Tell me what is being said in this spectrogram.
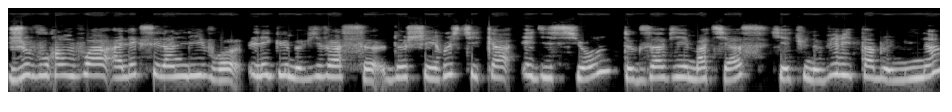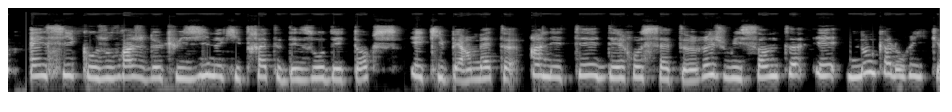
je vous renvoie à l'excellent livre Légumes vivaces de chez Rustica Édition de Xavier Mathias, qui est une véritable mine, ainsi qu'aux ouvrages de cuisine qui traitent des eaux détox et qui permettent en été des recettes réjouissantes et non caloriques.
